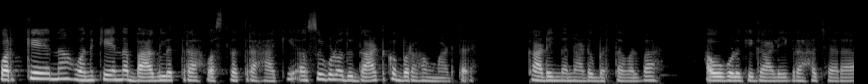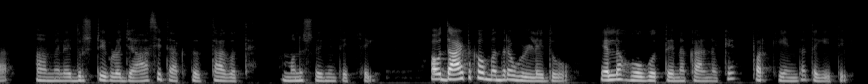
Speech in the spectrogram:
ಪೊರ್ಕೆಯನ್ನು, ಒನಕೆಯನ್ನು ಬಾಗಿಲತ್ರ, ಹೊಸ್ಲತ್ರ ಹೊಸ್ಲ ಹಾಕಿ ಹಸುಗಳು ಅದು ದಾಟ್ಕೊ ಬರೋ ಹಂಗೆ ಮಾಡ್ತಾರೆ. ಕಾಡಿಂದ ನಾಡಿಗೆ ಬರ್ತಾವಲ್ವಾ, ಅವುಗಳಿಗೆ ಗಾಳಿ, ಗ್ರಹಚಾರ, ಆಮೇಲೆ ದೃಷ್ಟಿಗಳು ಜಾಸ್ತಿ ತಾಗ್ತ, ತಾಗುತ್ತೆ ಮನುಷ್ಯರಿಗಿಂತ ಹೆಚ್ಚಾಗಿ. ಅವು ದಾಟ್ಕೊಂಬಂದರೆ ಒಳ್ಳೆಯದು ಎಲ್ಲ ಹೋಗುತ್ತೆ ಅನ್ನೋ ಕಾರಣಕ್ಕೆ ಪೊರ್ಕೆಯಿಂದ ತೆಗಿತೀವಿ.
